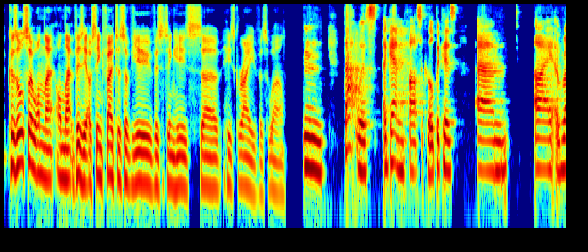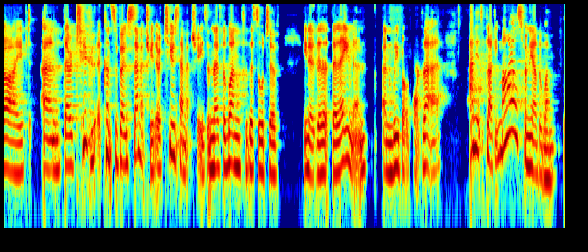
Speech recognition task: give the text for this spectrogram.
Because also on that on that visit, I've seen photos of you visiting his uh, his grave as well. Mm, that was again farcical because um, I arrived and there are two at Kuntsevo Cemetery. There are two cemeteries, and there's the one for the sort of, you know, the the layman, and we rocked up there, and it's bloody miles from the other one.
